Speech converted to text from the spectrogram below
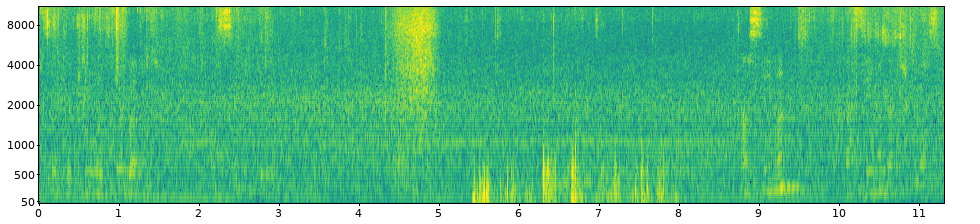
que ser um pouquinho mais pra baixo. Assim, por aí. Acima, acima da articulação.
